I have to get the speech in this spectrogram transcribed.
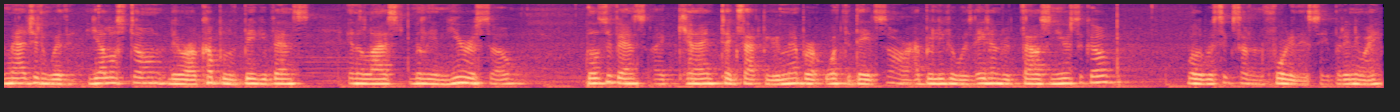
Imagine with Yellowstone, there are a couple of big events in the last million years or so, those events, I can't exactly remember what the dates are. I believe it was 800,000 years ago. Well, it was 640, they say, but anyway.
